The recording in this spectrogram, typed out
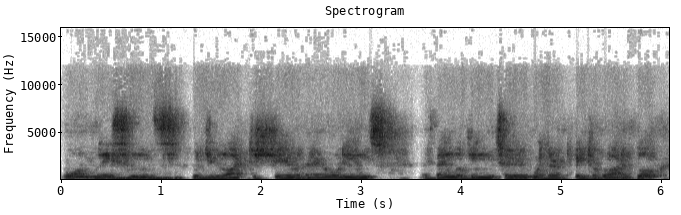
what lessons would you like to share with our audience if they're looking to, whether it be to write a book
